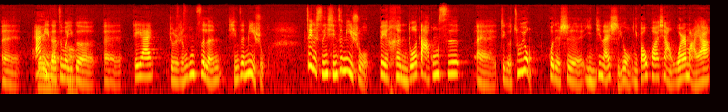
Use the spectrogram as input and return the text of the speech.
呃 Amy 的这么一个呃 AI，就是人工智能行政秘书。这个行行政秘书被很多大公司。哎，这个租用或者是引进来使用，你包括像沃尔玛呀，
